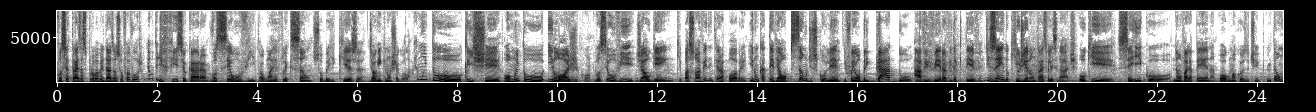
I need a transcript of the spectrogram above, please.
Você traz as probabilidades ao seu favor. É muito difícil, cara, você ouvir alguma reflexão sobre riqueza de alguém que não chegou lá. É muito clichê ou muito ilógico você ouvir de alguém que passou a vida inteira pobre e nunca teve a opção de escolher e foi obrigado a viver a vida que teve, dizendo que o dinheiro não traz felicidade ou que ser rico não vale a pena ou alguma coisa do tipo. Então,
